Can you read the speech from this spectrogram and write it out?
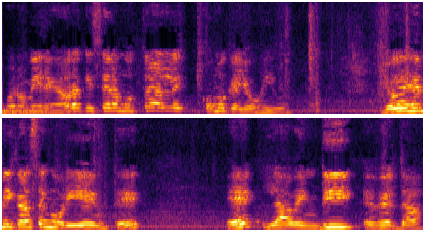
Bueno, miren, ahora quisiera mostrarles cómo que yo vivo. Yo dejé mi casa en Oriente, ¿eh? la vendí, es verdad,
